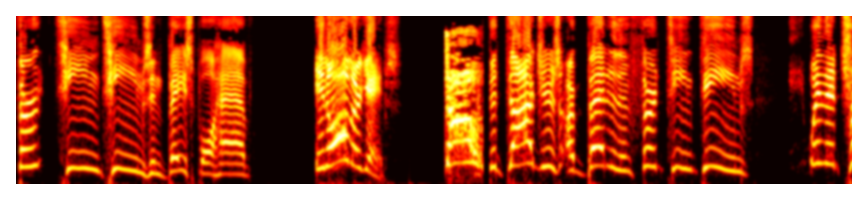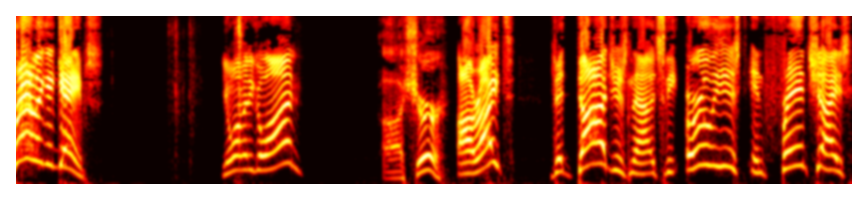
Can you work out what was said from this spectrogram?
13 teams in baseball have in all their games. Go! The Dodgers are better than 13 teams when they're trailing in games. You want me to go on? Uh, sure. All right. The Dodgers now, it's the earliest in franchise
